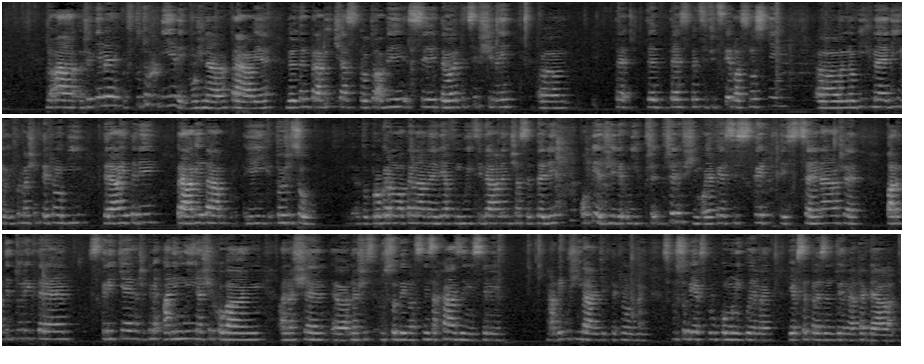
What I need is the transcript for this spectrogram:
No a řekněme, v tuto chvíli možná právě byl ten pravý čas pro to, aby si teoretici všimli té, té, té specifické vlastnosti nových médií, no, informačních technologií, která je tedy právě ta jejich, to, že jsou to programovatelná média fungující v reálném čase, tedy opět, že jde u nich především o jakési skripty, scénáře, partitury, které skrytě, řekněme, animují naše chování a naše, eh, naše způsoby vlastně zacházení s těmi a využívání těch technologií, způsoby, jak spolu komunikujeme, jak se prezentujeme a tak dále.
